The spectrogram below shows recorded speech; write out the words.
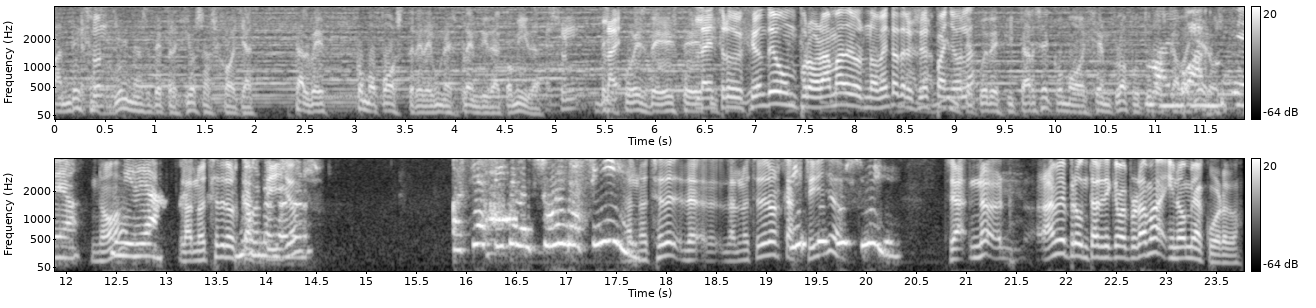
bandejas llenas de preciosas joyas, tal vez como postre de una espléndida comida. Después de este la introducción de un programa de los 90 televisión española puede citarse como ejemplo a futuros caballeros. Ni idea. ¿No? Ni idea. La noche de los castillos. Hostia, sí que me suena así. La noche de, la noche de los castillos. Sí, sí, sí, O sea, no, ahora me preguntas de qué va el programa y no me acuerdo.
